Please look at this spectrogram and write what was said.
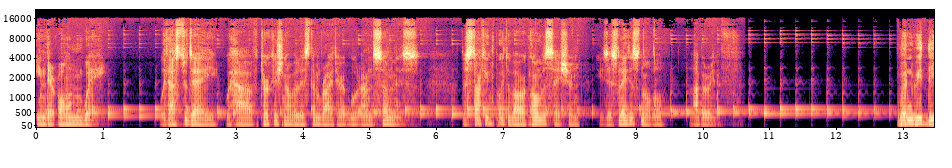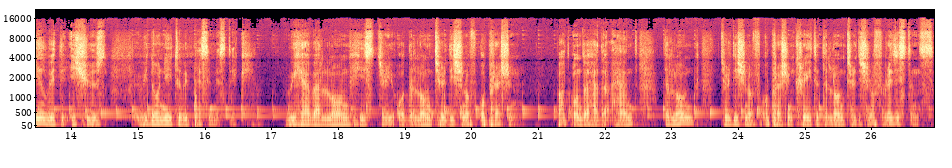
in their own way. With us today, we have Turkish novelist and writer Burhan Sönmez. The starting point of our conversation is his latest novel, Labyrinth. When we deal with the issues, we don't need to be pessimistic. We have a long history or the long tradition of oppression. But on the other hand, the long tradition of oppression created the long tradition of resistance.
